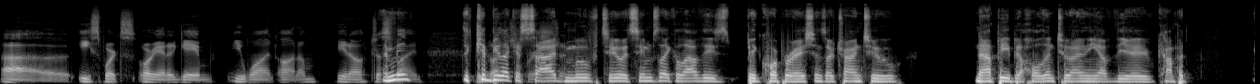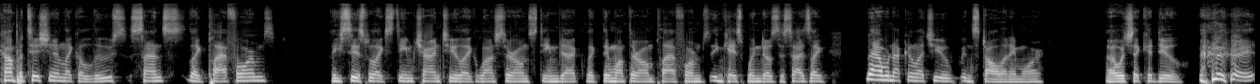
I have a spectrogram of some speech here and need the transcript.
uh, esports oriented game you want on them. You know, just I mean, fine. it could be like a side option. move too. It seems like a lot of these big corporations are trying to not be beholden to any of the comp- competition in like a loose sense, like platforms. Like you see this with like Steam trying to like launch their own Steam Deck. Like they want their own platforms in case Windows decides like, nah, we're not going to let you install anymore, uh, which they could do, right?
